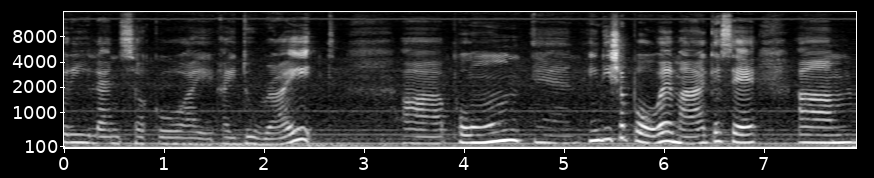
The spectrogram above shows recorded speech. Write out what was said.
Freelance ako. I I do write uh, poem and hindi siya poem ha kasi um,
